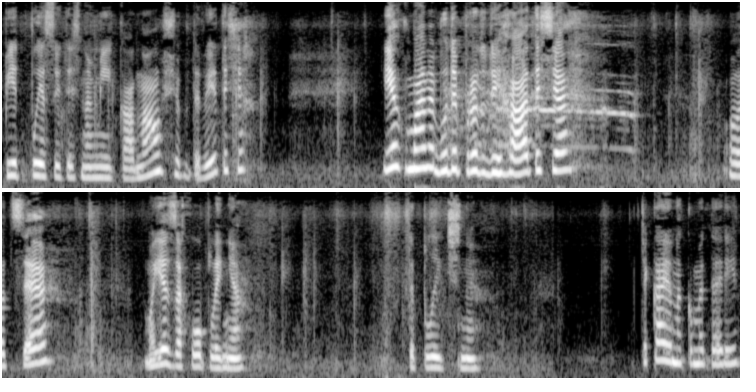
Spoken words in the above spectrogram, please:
Підписуйтесь на мій канал, щоб дивитися, як в мене буде продвігатися оце моє захоплення тепличне. Чекаю на коментарі.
